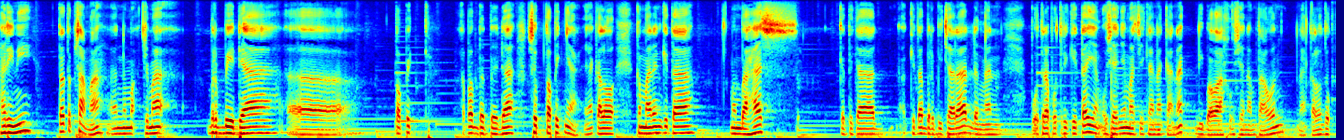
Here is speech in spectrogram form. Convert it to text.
hari ini tetap sama cuma berbeda uh, topik apa berbeda subtopiknya ya. Kalau kemarin kita membahas ketika kita berbicara dengan putra putri kita yang usianya masih kanak-kanak di bawah usia 6 tahun. Nah kalau untuk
